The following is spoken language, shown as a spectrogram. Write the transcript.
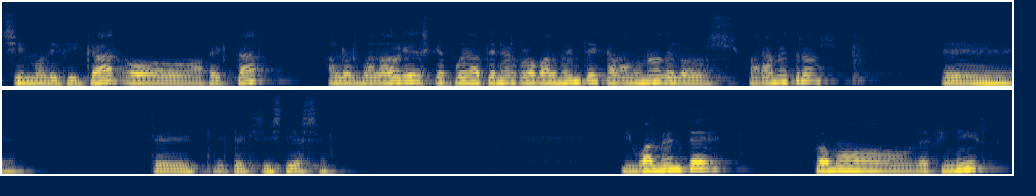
sin modificar o afectar a los valores que pueda tener globalmente cada uno de los parámetros eh, que, que existiesen. Igualmente, cómo definir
